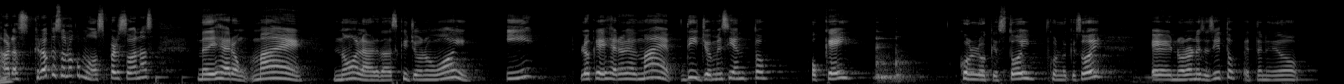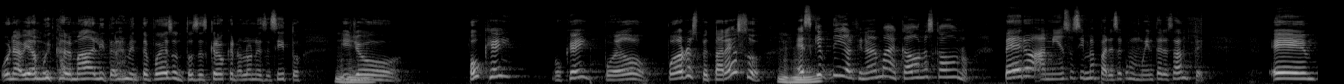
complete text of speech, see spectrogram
Ahora, creo que solo como dos personas me dijeron, mae, no, la verdad es que yo no voy. Y lo que dijeron es, mae, di, yo me siento ok con lo que estoy, con lo que soy. eh, no lo necesito. He tenido una vida muy calmada, literalmente fue eso, entonces creo que no lo necesito. Y yo, ok, ok, puedo, puedo respetar eso. Es que di, al final, mae, cada uno es cada uno. Pero a mí eso sí me parece como muy interesante. Eh,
